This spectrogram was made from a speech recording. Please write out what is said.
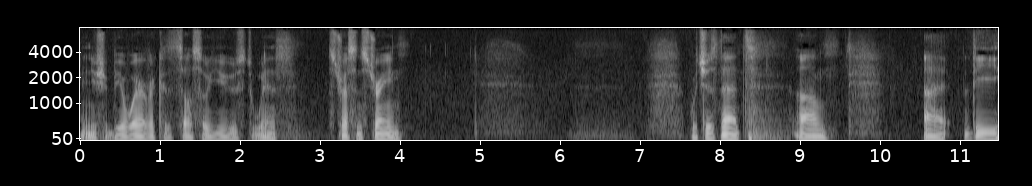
and you should be aware of it because it's also used with stress and strain, which is that um, uh, the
